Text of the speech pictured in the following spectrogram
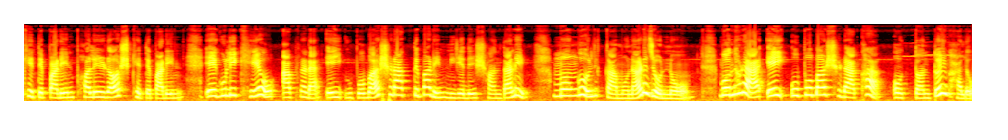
খেতে পারেন, ফলের রস খেতে পারেন। এগুলি খেয়েও আপনারা এই উপবাস রাখতে পারেন নিজেদের সন্তানের মঙ্গল কামনার জন্য। বন্ধুরা, এই উপবাস রাখা অত্যন্তই ভালো।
